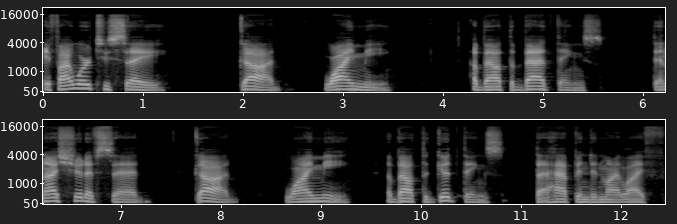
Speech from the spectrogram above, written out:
If I were to say, God, why me, about the bad things, then I should have said, God, why me, about the good things that happened in my life.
